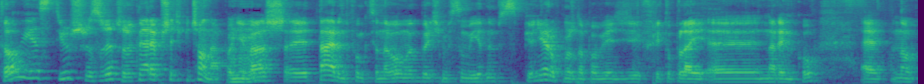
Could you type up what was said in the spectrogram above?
To jest już rzecz w miarę przećwiczona, ponieważ e, Tyrant funkcjonował. My byliśmy w sumie jednym z pionierów, można powiedzieć, free to play e, na rynku. E, No,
